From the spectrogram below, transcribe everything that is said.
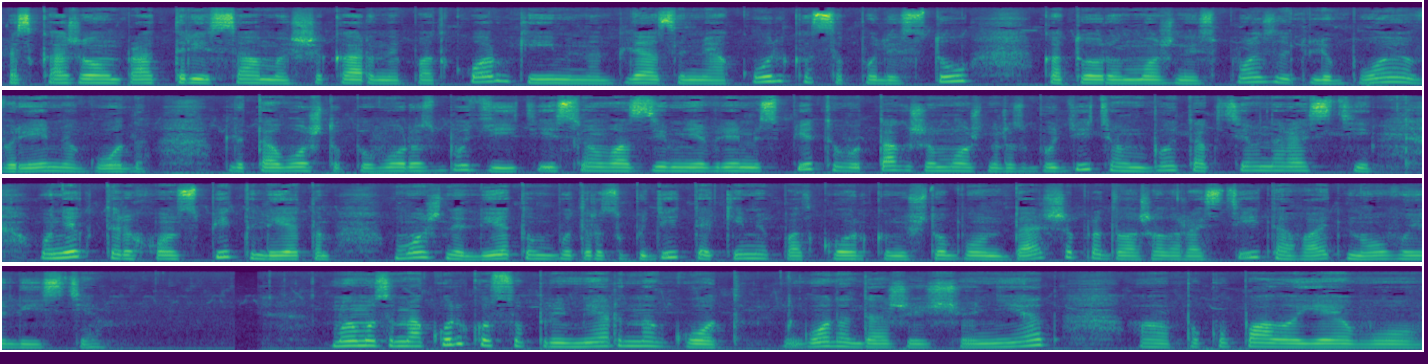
Расскажу вам про три самые шикарные подкормки именно для замиокулькаса по листу, которые можно использовать в любое время года. Для того, чтобы его разбудить. Если он у вас в зимнее время спит, его также можно разбудить, он будет активно расти. У некоторых он спит летом. Можно летом будет разбудить такими подкормками, чтобы он дальше продолжал расти и давать новые листья. Моему замокулькусу примерно год. Года даже еще нет. А, покупала я его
